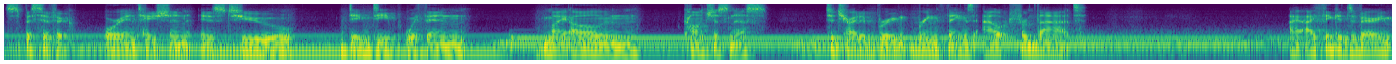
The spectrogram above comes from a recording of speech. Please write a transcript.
specific orientation is to dig deep within my own consciousness to try to bring bring things out from that. I, I think it's very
